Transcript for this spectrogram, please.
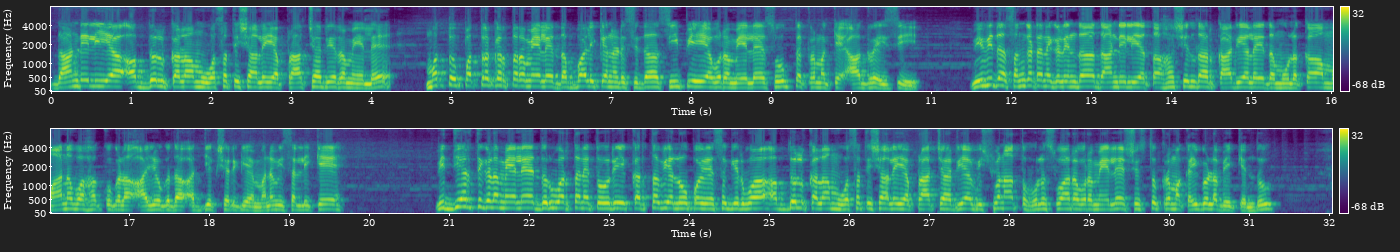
ದಾಂಡೇಲಿಯ ಅಬ್ದುಲ್ ಕಲಾಂ ವಸತಿ ಶಾಲೆಯ ಪ್ರಾಚಾರ್ಯರ ಮೇಲೆ ಮತ್ತು ಪತ್ರಕರ್ತರ ಮೇಲೆ ದಬ್ಬಾಳಿಕೆ ನಡೆಸಿದ ಸಿಪಿಐ ಅವರ ಮೇಲೆ ಸೂಕ್ತ ಕ್ರಮಕ್ಕೆ ಆಗ್ರಹಿಸಿ ವಿವಿಧ ಸಂಘಟನೆಗಳಿಂದ ದಾಂಡೇಲಿಯ ತಹಶೀಲ್ದಾರ್ ಕಾರ್ಯಾಲಯದ ಮೂಲಕ ಮಾನವ ಹಕ್ಕುಗಳ ಆಯೋಗದ ಅಧ್ಯಕ್ಷರಿಗೆ ಮನವಿ ಸಲ್ಲಿಕೆ ವಿದ್ಯಾರ್ಥಿಗಳ ಮೇಲೆ ದುರ್ವರ್ತನೆ ತೋರಿ ಕರ್ತವ್ಯ ಲೋಪವೆಸಗಿರುವ ಅಬ್ದುಲ್ ಕಲಾಂ ವಸತಿ ಶಾಲೆಯ ಪ್ರಾಚಾರ್ಯ ವಿಶ್ವನಾಥ್ ಹುಲಸ್ವಾರ್ ಅವರ ಮೇಲೆ ಶಿಸ್ತು ಕ್ರಮ ಕೈಗೊಳ್ಳಬೇಕೆಂದು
